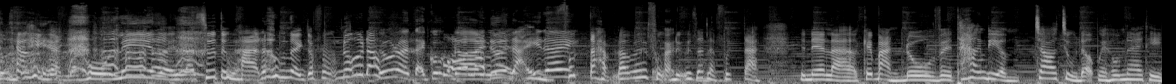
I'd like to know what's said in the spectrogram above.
dùng cái hình ảnh là hồ ly rồi là sư tử hà đông dành cho phụ nữ đâu. Đúng rồi tại cuộc Khó đời đưa đẩy đấy phức tạp lắm ấy phụ Phải. nữ rất là phức tạp. Cho nên là cái bản đồ về thang điểm cho chủ động ngày hôm nay thì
